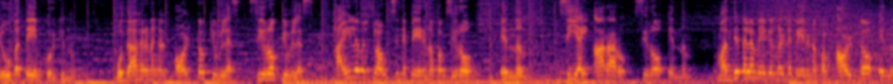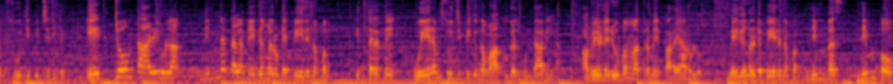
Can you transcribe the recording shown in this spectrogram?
രൂപത്തെയും കുറിക്കുന്നു. ഉദാഹരണങ്ങൾ alto cumulus cirro cumulus high level ക്ലൗഡ്സിന്റെ പേരിനൊപ്പം സീറോ എന്നും C I R R O cirro എന്നും മധ്യതല മേഘങ്ങളുടെ പേരിനൊപ്പം ആൾട്ടോ എന്നും സൂചിപ്പിച്ചിരിക്കും. ഏറ്റവും താഴെയുള്ള നിമ്നതല മേഘങ്ങളുടെ പേരിനൊപ്പം ഇത്തരത്തിൽ ഉയരം സൂചിപ്പിക്കുന്ന വാക്കുകൾ ഉണ്ടാവില്ല. അവയുടെ രൂപം മാത്രമേ പറയാറുള്ളൂ. മേഘങ്ങളുടെ പേരിനൊപ്പം നിംബസ് നിംബോ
